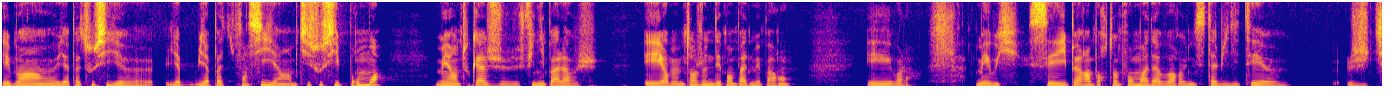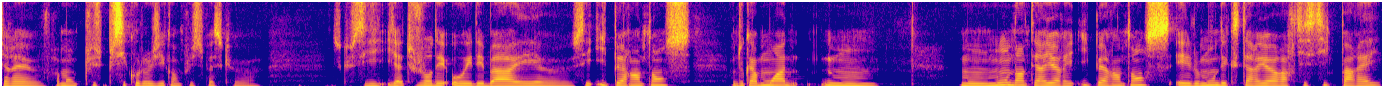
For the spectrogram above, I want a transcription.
et eh ben, il n'y a pas de souci. Il y a, pas Enfin, si, il y a un petit souci pour moi. Mais en tout cas, je finis pas à la rue. Et en même temps, je ne dépends pas de mes parents. Et voilà. Mais oui, c'est hyper important pour moi d'avoir une stabilité je dirais vraiment plus psychologique en plus parce que parce que il y a toujours des hauts et des bas et euh, c'est hyper intense. En tout cas moi mon mon monde intérieur est hyper intense et le monde extérieur artistique pareil.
